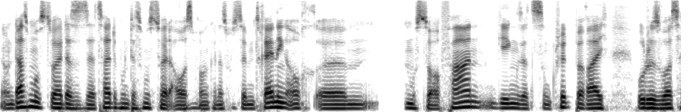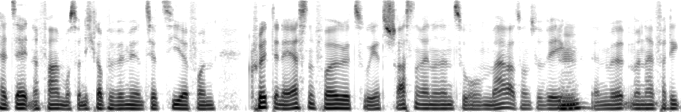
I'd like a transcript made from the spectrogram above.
Ja, und das musst du halt, das ist der zweite Punkt, das musst du halt ausbauen können. Das musst du im Training auch, ähm, musst du auch fahren, im Gegensatz zum Crit-Bereich, wo du sowas halt seltener fahren musst. Und ich glaube, wenn wir uns jetzt hier von Crit in der ersten Folge zu jetzt Straßenrennen zu Marathons bewegen, Mhm. dann wird man einfach die,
